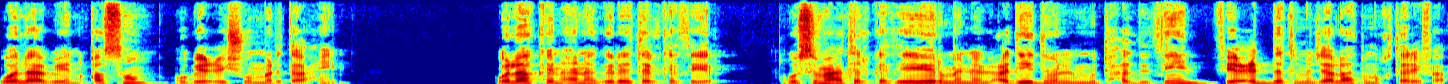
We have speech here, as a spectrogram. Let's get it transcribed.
ولا بينقصهم وبيعيشون مرتاحين. ولكن أنا قريت الكثير وسمعت الكثير من العديد من المتحدثين في عدة مجالات مختلفة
